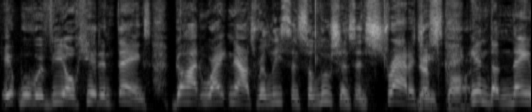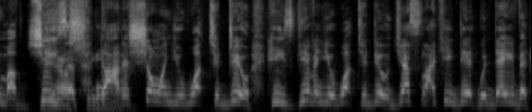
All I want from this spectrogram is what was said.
It will reveal hidden things. God right now is releasing solutions and strategies Yes, in the name of Jesus. Yes, God is showing you what to do. He's giving you what to do, just like he did with David.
